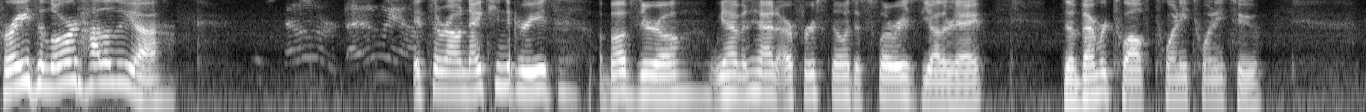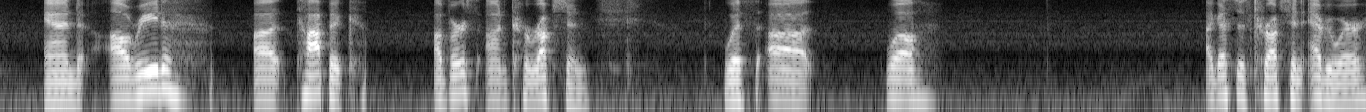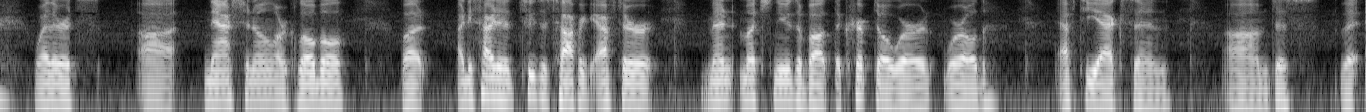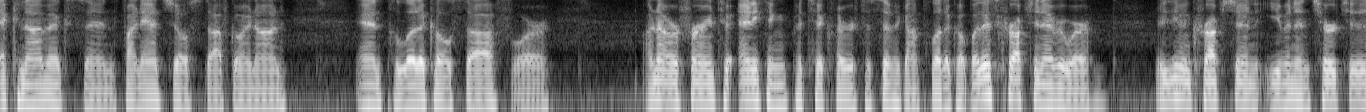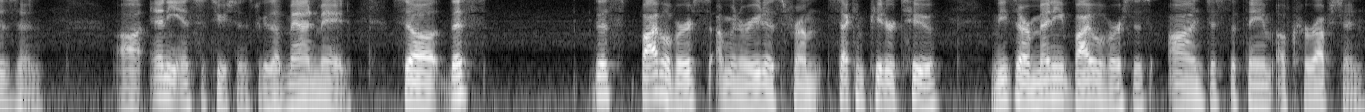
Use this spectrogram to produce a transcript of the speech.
Praise the Lord. Hallelujah. It's around 19 degrees above zero. We haven't had our first snow, just flurries the other day. November 12th, 2022. And I'll read a topic, a verse on corruption. With, uh, well, I guess there's corruption everywhere, whether it's uh, national or global. But I decided to choose this topic after much news about the crypto world, world FTX, and um, just the economics and financial stuff going on, and political stuff. Or I'm not referring to anything particular specific on political, but there's corruption everywhere. There's even corruption even in churches and uh, any institutions because of man-made. So this this Bible verse I'm going to read is from 2 Peter 2. And these are many Bible verses on just the theme of corruption.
